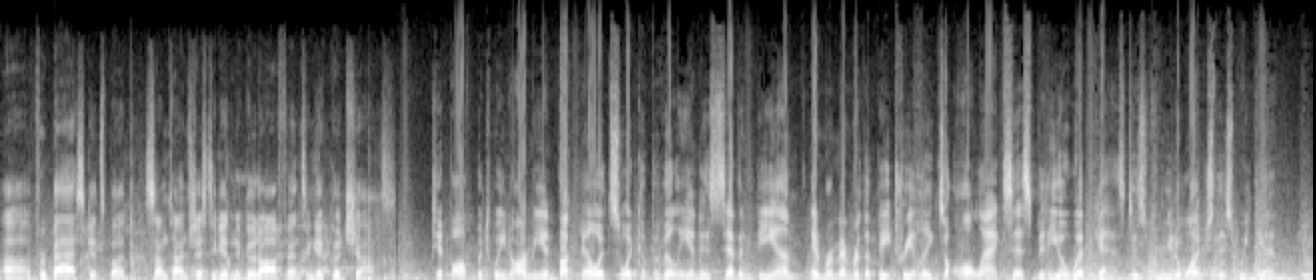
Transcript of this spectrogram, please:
uh, for baskets, but sometimes just to get into good offense and get good shots. Tip-off between Army and Bucknell at Sojka Pavilion is 7 p.m. And remember, the Patriot League's all-access video webcast is free to watch this weekend.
